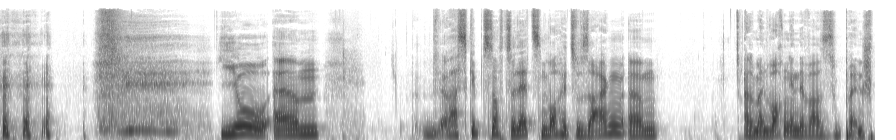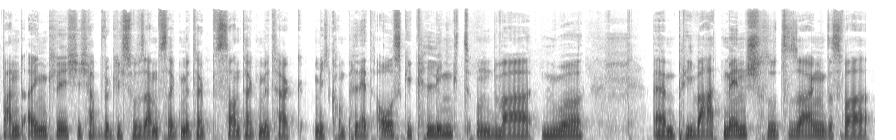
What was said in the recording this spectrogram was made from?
jo, ähm, was gibt's noch zur letzten Woche zu sagen? Ähm, also mein Wochenende war super entspannt eigentlich. Ich habe wirklich so Samstagmittag bis Sonntagmittag mich komplett ausgeklinkt und war nur ähm, Privatmensch sozusagen. Das war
